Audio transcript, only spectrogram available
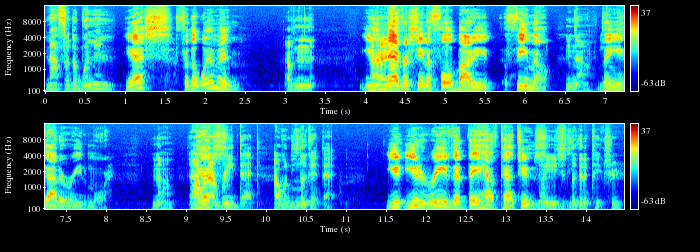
not for the women Yes, for the women. I've n- You've right. never seen a full body female. No Then you got to read more. no how would I read that I would look at that You you'd read that they have tattoos. no you just look at a picture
